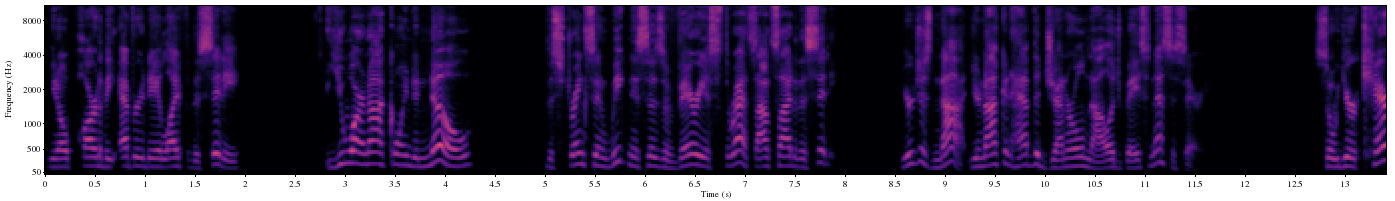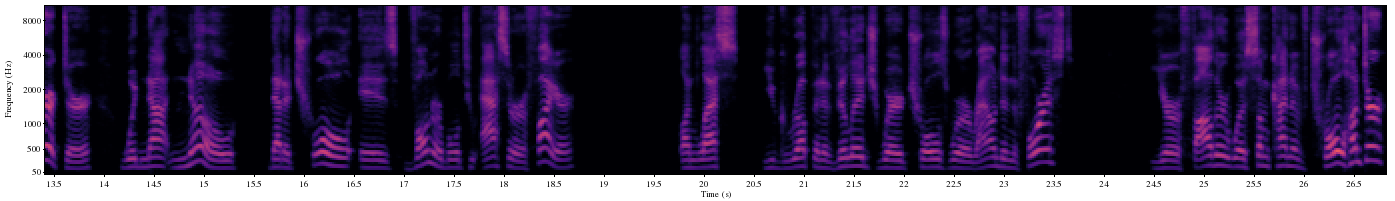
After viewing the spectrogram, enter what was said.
you know, part of the everyday life of the city, you are not going to know the strengths and weaknesses of various threats outside of the city. You're just not. You're not going to have the general knowledge base necessary. So your character would not know that a troll is vulnerable to acid or fire unless you grew up in a village where trolls were around in the forest, your father was some kind of troll hunter,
